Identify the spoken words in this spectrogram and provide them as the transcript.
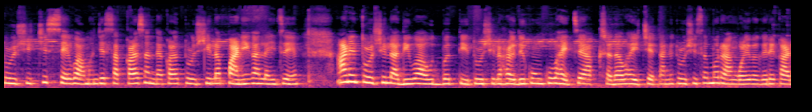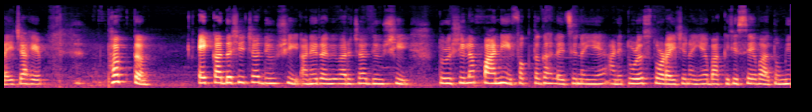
तुळशीची सेवा म्हणजे सकाळ संध्याकाळ तुळशीला पाणी घालायचे आणि तुळशीला दिवा उदबत्ती तुळशीला हळदी कुंकू व्हायचे अक्षदा व्हायचेत आणि तुळशीसमोर रांगोळी वगैरे काढायची आहे. फक्त एकादशीच्या दिवशी आणि रविवारच्या दिवशी तुळशीला पाणी फक्त घालायचे नाही आहे आणि तुळस तोडायची नाही आहे बाकीची सेवा तुम्ही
